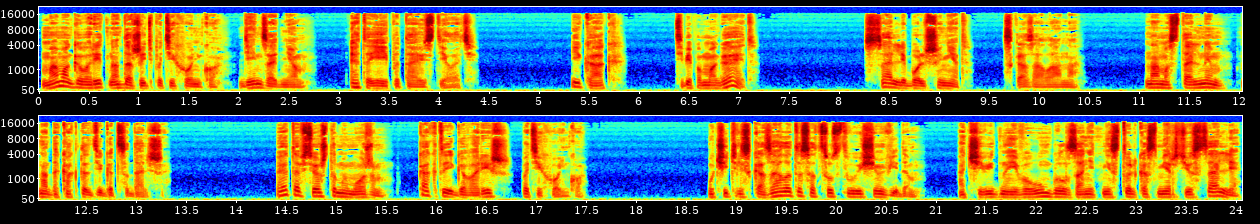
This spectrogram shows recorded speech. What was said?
«Мама говорит, надо жить потихоньку, день за днем. Это я и пытаюсь сделать». «И как? Тебе помогает?» «Салли больше нет», — сказала она. «Нам остальным надо как-то двигаться дальше». «Это все, что мы можем, как ты и говоришь, потихоньку». Учитель сказал это с отсутствующим видом. Очевидно, его ум был занят не столько смертью Салли,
